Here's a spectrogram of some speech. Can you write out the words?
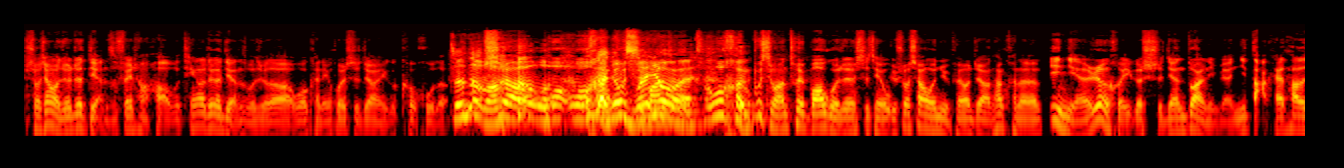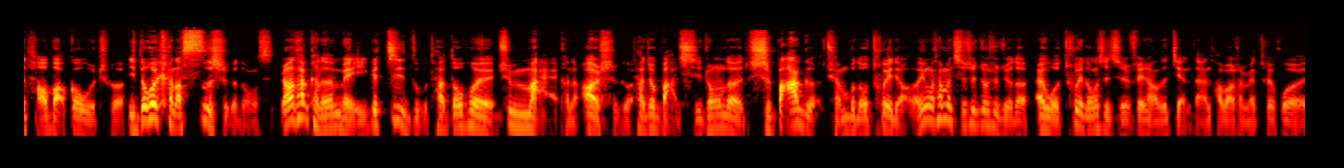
首先，我觉得这点子非常好。我听了这个点子，我觉得我肯定会是这样一个客户的。真的吗？是啊，我我感觉不喜欢这我很不喜欢退 包裹这件事情。比如说像我女朋友这样，她可能一年任何一个时间段里面，你打开她的淘宝购物车，你都会看到四十个东西。然后她可能每一个季度她都会去买，可能二十个，她就把其中的十八个全部都退掉了。因为他们其实就是觉得，哎，我退东西其实非常的简单，淘宝上面退货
